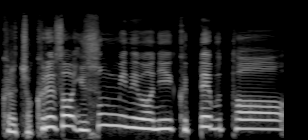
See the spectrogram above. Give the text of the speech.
그렇죠. 그래서 유승민 의원이 그때부터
